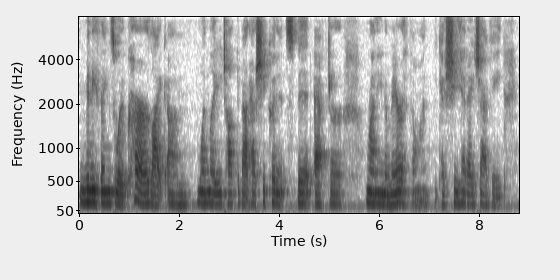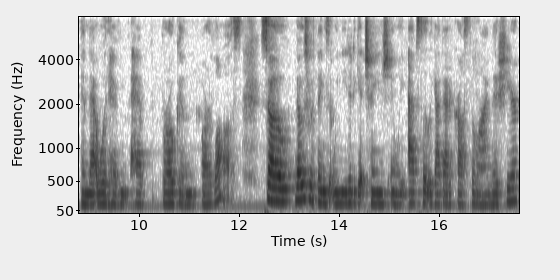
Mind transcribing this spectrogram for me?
many things would occur. Like um, one lady talked about how she couldn't spit after running a marathon because she had HIV, and that would have, have broken our laws. So those were things that we needed to get changed, and we absolutely got that across the line this year.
